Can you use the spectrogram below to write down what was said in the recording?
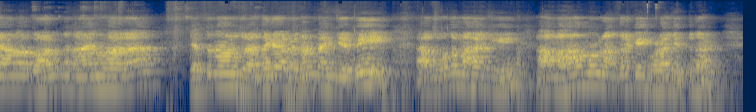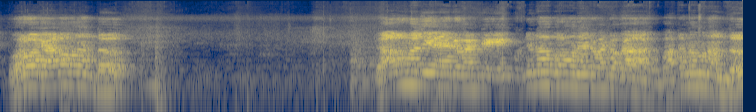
చాలా బాగుంది నాయనలారా. చెప్తున్నాను శ్రద్ధగా వినండి అని చెప్పి ఆ సూత మహర్షి ఆ మహామునులందరికీ కూడా చెప్తున్నాడు. పూర్వకాలం నందు జాలమతి అనేటువంటి కుండినాపురం అనేటువంటి ఒక పట్టణము నందు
